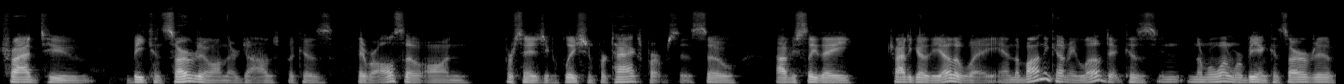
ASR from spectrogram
tried to be conservative on their jobs because they were also on percentage of completion for tax purposes. So obviously they tried to go the other way. And the bonding company loved it because, number one, we're being conservative.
